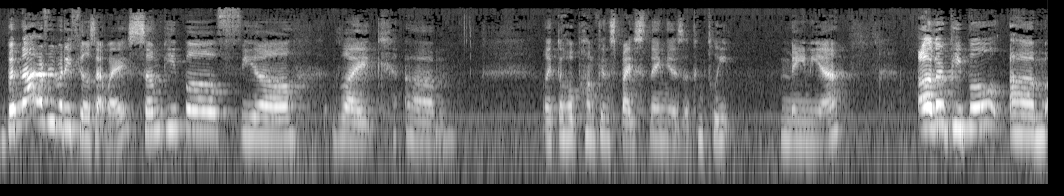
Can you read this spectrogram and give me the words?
but not everybody feels that way. Some people feel like um, like the whole pumpkin spice thing is a complete mania. Other people um,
